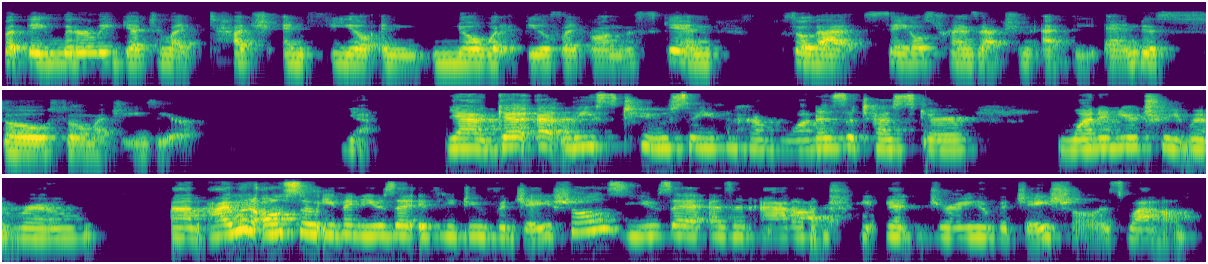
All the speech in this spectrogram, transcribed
But they literally get to like touch and feel and know what it feels like on the skin so that sales transaction at the end is so, so much easier. Yeah. Yeah. Get at least two so you can have one as a tester, one in your treatment room, um, I would also even use it if you do vajacials, use it as an add on treatment during a vajacial as well.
